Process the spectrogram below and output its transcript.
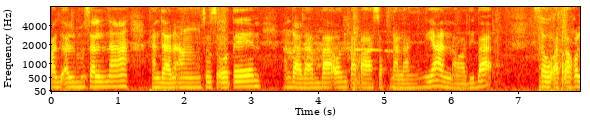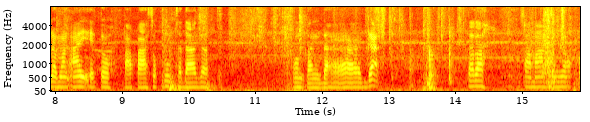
pag-almusal na, handa na ang susuotin, handa na ang baon, papasok na lang. Yan, o, di ba? So, at ako naman ay, eto, papasok dun sa dagat. Puntang dagat. Tara, samahan nyo ako.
